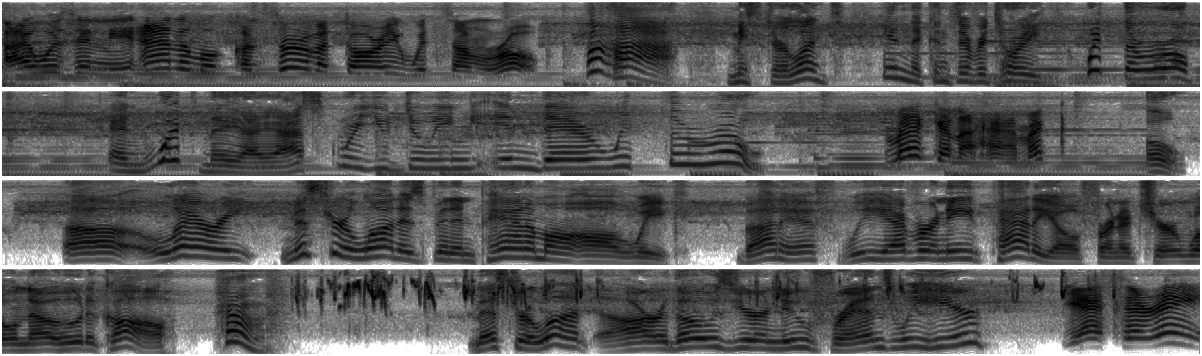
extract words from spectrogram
I was in the animal conservatory with some rope. Aha! Mr. Lunt in the conservatory with the rope. And what, may I ask, were you doing in there with the rope? Making a hammock. Oh, Uh, Larry, Mr. Lunt has been in Panama all week. But if we ever need patio furniture, we'll know who to call. hmm. Mr. Lunt, are those your new friends we hear? Yes, sirree.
